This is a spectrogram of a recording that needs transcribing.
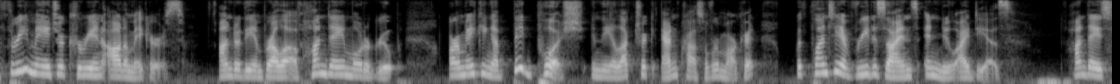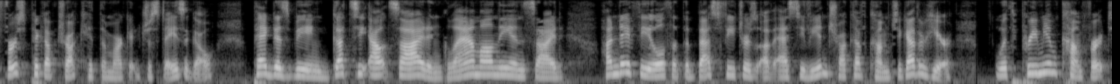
Three major Korean automakers under the umbrella of Hyundai Motor Group are making a big push in the electric and crossover market with plenty of redesigns and new ideas. Hyundai's first pickup truck hit the market just days ago. Pegged as being gutsy outside and glam on the inside, Hyundai feels that the best features of SUV and truck have come together here, with premium comfort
